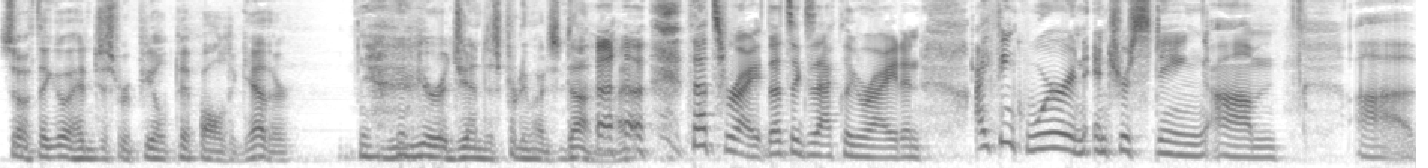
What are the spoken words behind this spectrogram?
So if they go ahead and just repeal PIP altogether, your agenda's pretty much done, right? That's right. That's exactly right. And I think we're an interesting um, uh,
